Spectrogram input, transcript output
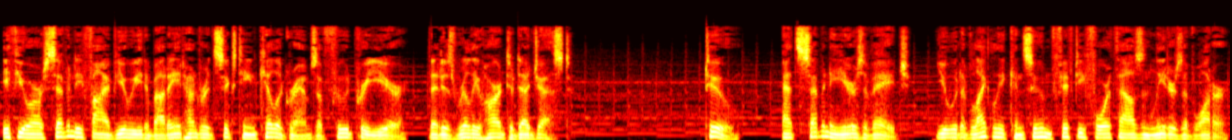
If you are 75 you eat about 816 kilograms of food per year, that is really hard to digest. 2. At 70 years of age, you would have likely consumed 54,000 liters of water.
